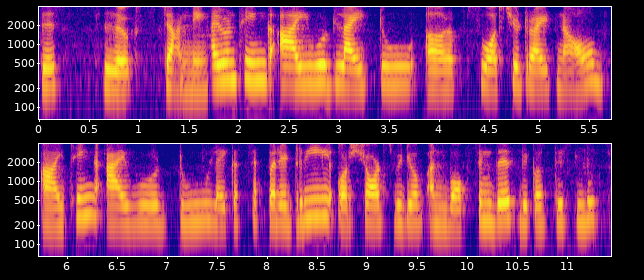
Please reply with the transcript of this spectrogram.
This looks stunning. I don't think i would like to uh, swatch it right now. I think i would do like a separate reel or shorts video of unboxing this because this looks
